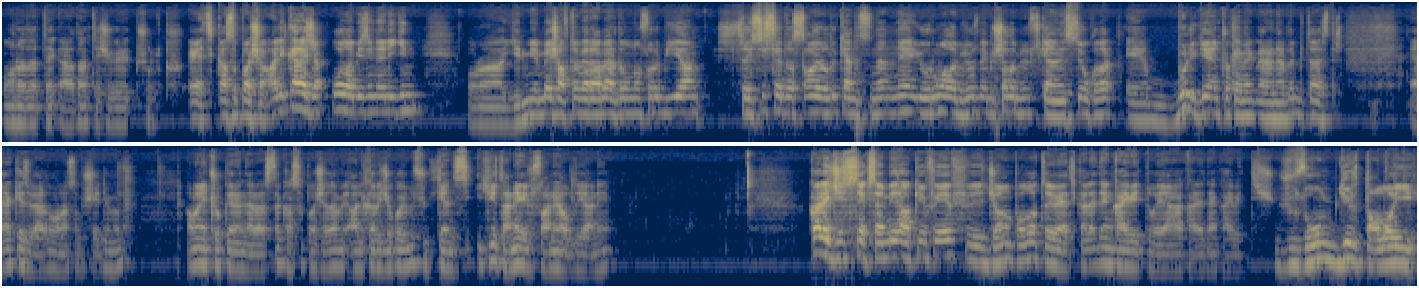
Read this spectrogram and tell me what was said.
Ona da tekrardan teşekkür etmiş olduk. Evet Kasımpaşa Ali Karaca o da bizimle ligin Ora 20-25 hafta beraberdi. Ondan sonra bir an sessiz sedasız ayrıldı kendisinden. Ne yorum alabiliyoruz ne bir şey alabiliyoruz. Kendisi o kadar e, bu lige en çok emek verenlerden bir tanesidir. E, herkes verdi ona aslında bir şey demiyorum. Ama en çok verenler arasında Kasımpaşa'dan ve Ali Karaca koyabilir. Çünkü kendisi iki tane efsane aldı yani. Kaleci 81 Hakim Fef, Can Polat evet kaleden kaybetti o ya kaleden kaybetti. 111 Talay,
